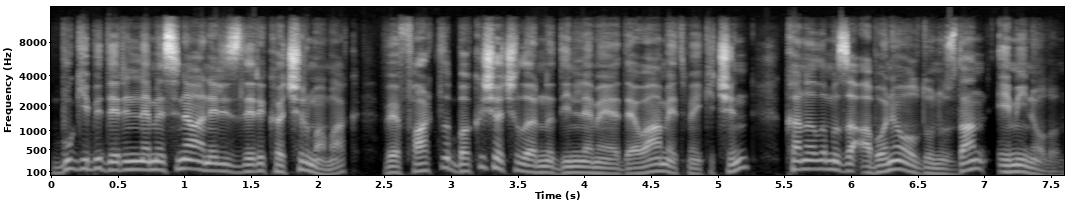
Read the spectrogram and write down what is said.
Bu gibi derinlemesine analizleri kaçırmamak ve farklı bakış açılarını dinlemeye devam etmek için kanalımıza abone olduğunuzdan emin olun.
